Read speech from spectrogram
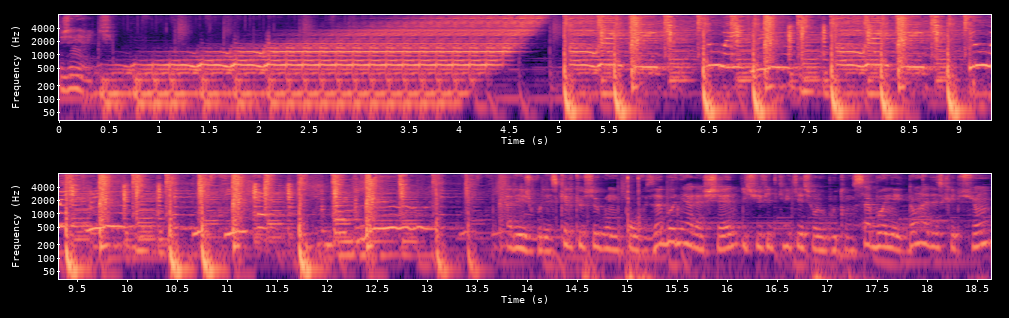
générique. Allez, je vous laisse quelques secondes pour vous abonner à la chaîne. Il suffit de cliquer sur le bouton s'abonner dans la description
